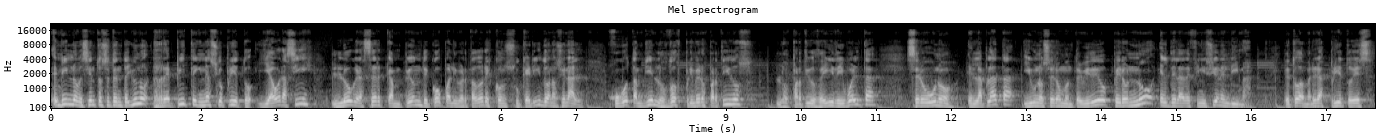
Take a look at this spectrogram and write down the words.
En 1971 repite Ignacio Prieto y ahora sí logra ser campeón de Copa Libertadores con su querido Nacional. Jugó también los dos primeros partidos, los partidos de ida y vuelta, 0-1 en La Plata y 1-0 en Montevideo, pero no el de la definición en Lima. De todas maneras, Prieto es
